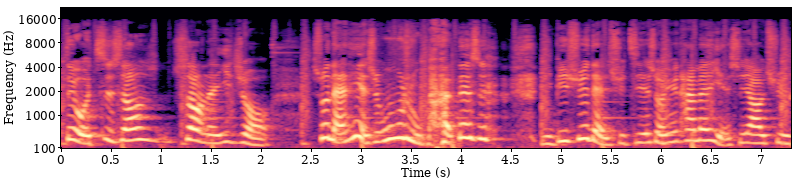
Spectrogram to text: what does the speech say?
对我智商上的一种说难听也是侮辱吧，但是你必须得去接受，因为他们也是要去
